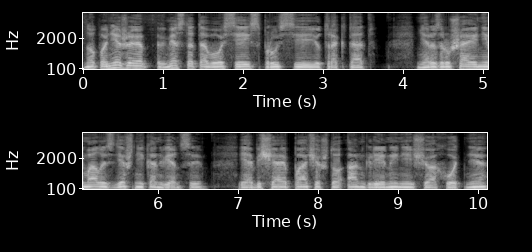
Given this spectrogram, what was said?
Но понеже вместо того сей с Пруссией трактат, не разрушая немало здешней конвенции, и обещая паче, что Англия ныне еще охотнее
